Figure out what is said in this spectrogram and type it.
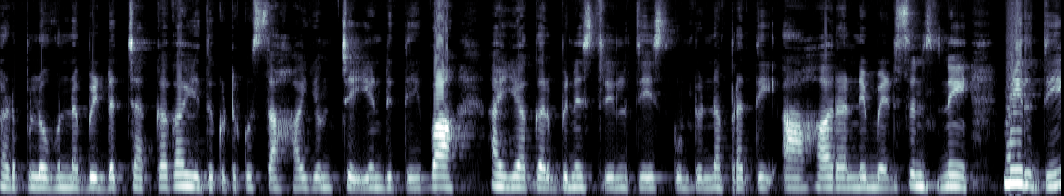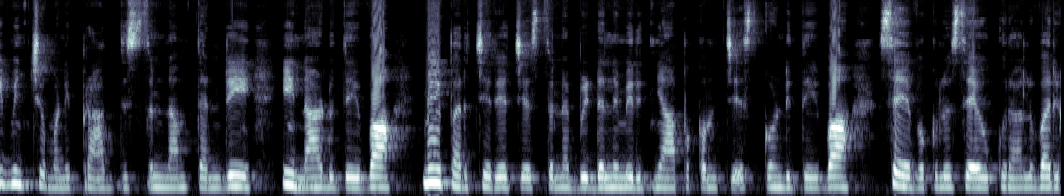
కడుపులో ఉన్న బిడ్డ చక్కగా ఎదుగుటకు సహాయం చేయండి దేవా. అయ్యా గర్భిణీ స్త్రీలు తీసుకుంటున్న ప్రతి ఆహారాన్ని మెడిసిన్స్ని మీరు దీవించమని ప్రార్థిస్తున్నాం తండ్రి. ఈనాడు దేవా మీ పరిచర్య చేస్తున్న బిడ్డల్ని మీరు జ్ఞాపకం చేసుకోండి దేవా. సేవకులు సేవకురాలు వారి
